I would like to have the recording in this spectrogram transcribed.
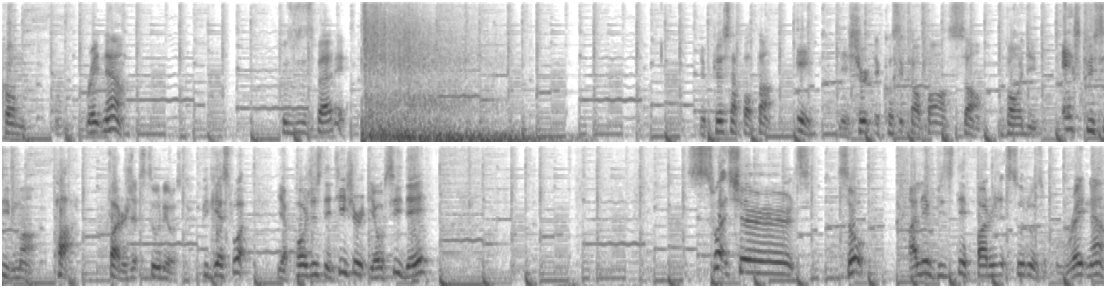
Comme right now. Que vous espérez? Le plus important est les shirts de Cosmic Campon sont vendus exclusivement par FighterJet Studios. Puis guess what? Il n'y a pas juste des t-shirts, il y a aussi des sweatshirts. So, allez visiter FighterJet Studios right now.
